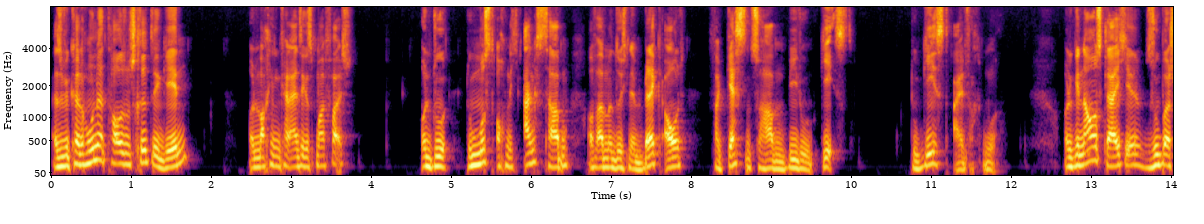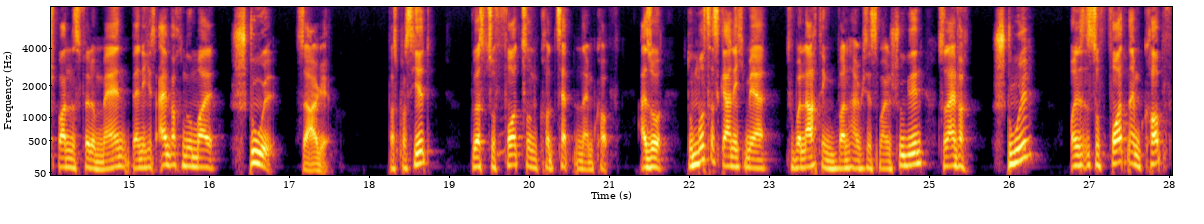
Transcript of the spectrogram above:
also wir können 100.000 Schritte gehen und machen ihn kein einziges Mal falsch. Und du, du musst auch nicht Angst haben, auf einmal durch einen Blackout vergessen zu haben, wie du gehst. Du gehst einfach nur. Und genau das gleiche, super spannendes Phänomen, wenn ich jetzt einfach nur mal Stuhl sage. Was passiert? Du hast sofort so ein Konzept in deinem Kopf. Also du musst das gar nicht mehr drüber nachdenken, wann habe ich das mal einen Stuhl gesehen, sondern einfach Stuhl und es ist sofort in deinem Kopf,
